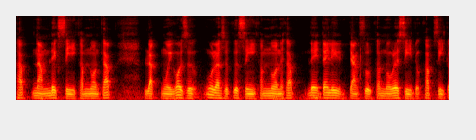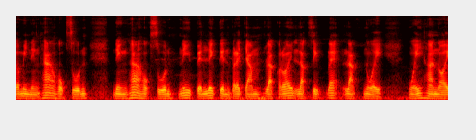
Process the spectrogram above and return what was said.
ครับนำเลข 4คำนวณครับ หลักหน่วยก็คืองวดล่าสุดคือ 4คำนวณนะครับได้ได้เลขจากสูตรคำนวณไว้4ตัวครับ 4 ตัวมี 1 5 6 0 1560 นี่เป็นเลขเด่นประจำหลักร้อยหลักสิบและหลักหน่วย หวยฮานอย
